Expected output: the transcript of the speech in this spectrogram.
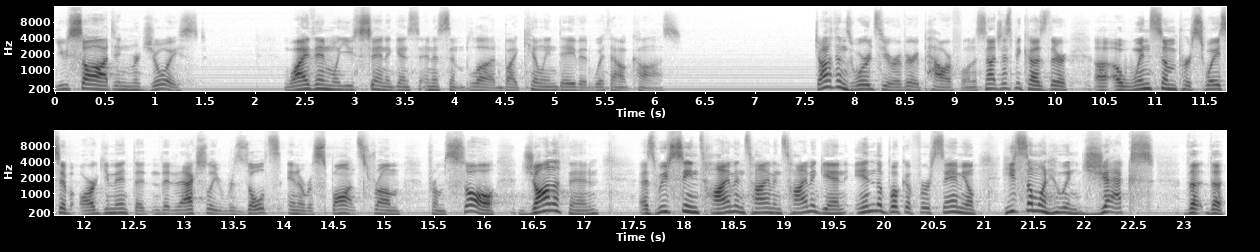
You saw it and rejoiced. Why then will you sin against innocent blood by killing David without cause? Jonathan's words here are very powerful, and it's not just because they're uh, a winsome, persuasive argument that, that it actually results in a response from, from Saul. Jonathan, as we've seen time and time and time again in the book of 1 Samuel, he's someone who injects the, the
